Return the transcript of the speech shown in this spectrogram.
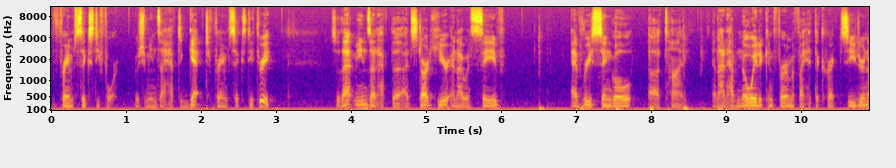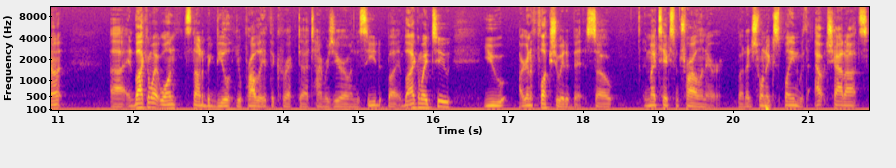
frame 64, which means I have to get to frame 63. So that means I'd have to I'd start here and I would save every single uh, time, and I'd have no way to confirm if I hit the correct seed or not. Uh, in Black and White 1, it's not a big deal. You'll probably hit the correct uh, timer 0 in the seed. But in Black and White 2, you are going to fluctuate a bit. So it might take some trial and error. But I just want to explain without Chatots,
